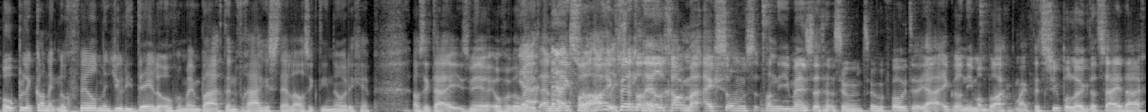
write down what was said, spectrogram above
Hopelijk kan ik nog veel met jullie delen over mijn baard en vragen stellen als ik die nodig heb. Als ik daar iets meer over wil Ja, weten. En dan ja, denk ik van, oh, ik vind het dan heel grappig, maar echt soms van die mensen zo'n zo'n foto. Ja, ik wil niemand belachelijk maken. Ik vind het superleuk dat zij daar,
